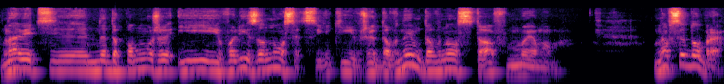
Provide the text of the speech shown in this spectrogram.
навіть е, не допоможе і валізоносець, який вже давним-давно став мемом. На все добре.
